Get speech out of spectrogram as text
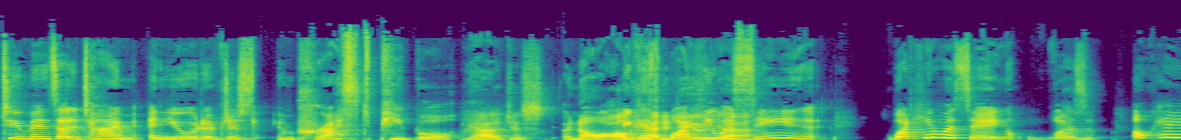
Two minutes at a time, and you would have just impressed people. yeah, just no. All he had because to what do. he yeah. was saying, what he was saying was okay.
